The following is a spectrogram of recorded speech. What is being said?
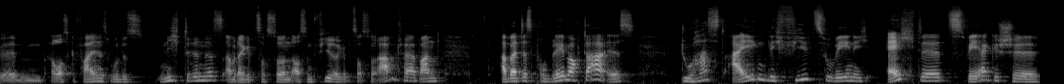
ähm, rausgefallen ist, wo das nicht drin ist, aber da gibt es auch so ein, aus dem Vierer gibt es auch so ein Abenteuerband. Aber das Problem auch da ist, du hast eigentlich viel zu wenig echte zwergische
